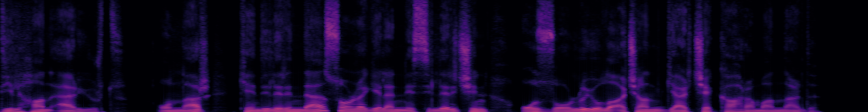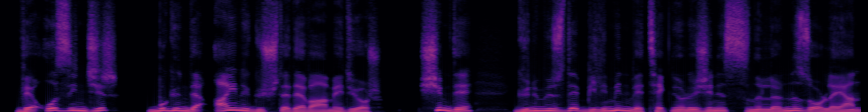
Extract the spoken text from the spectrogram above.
Dilhan Eryurt. Onlar, kendilerinden sonra gelen nesiller için o zorlu yolu açan gerçek kahramanlardı. Ve o zincir bugün de aynı güçle devam ediyor. Şimdi günümüzde bilimin ve teknolojinin sınırlarını zorlayan,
